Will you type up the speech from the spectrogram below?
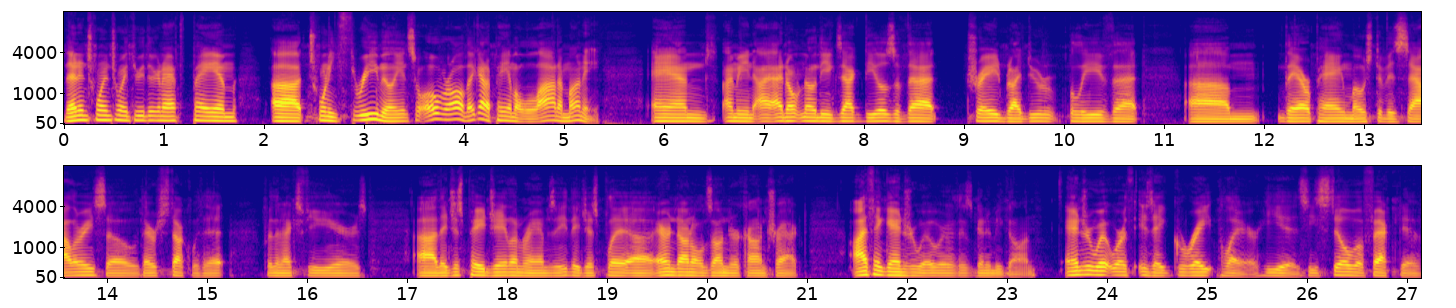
Then in 2023, they're going to have to pay him uh, 23 million. So overall, they got to pay him a lot of money. And I mean, I, I don't know the exact deals of that trade, but I do believe that um, they are paying most of his salary, so they're stuck with it for the next few years. Uh, they just paid Jalen Ramsey. They just play uh, Aaron Donald's under contract. I think Andrew Whitworth is going to be gone. Andrew Whitworth is a great player. He is. He's still effective,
